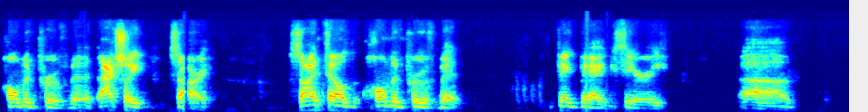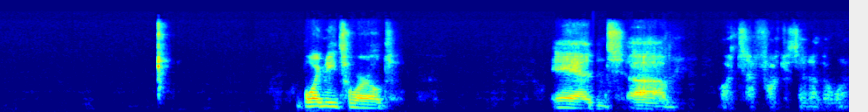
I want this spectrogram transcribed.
Home Improvement. Actually, sorry, Seinfeld, Home Improvement, Big Bang Theory, uh, Boy Meets World, and um, what the fuck is another one?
